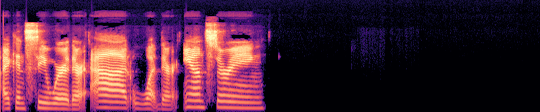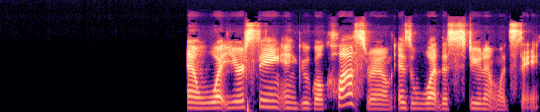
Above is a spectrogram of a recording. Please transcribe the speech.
I can see where they're at, what they're answering. And what you're seeing in Google Classroom is what the student would see.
